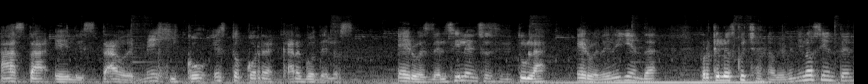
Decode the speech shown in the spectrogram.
hasta el Estado de México. Esto corre a cargo de los Héroes del Silencio, se titula Héroe de Leyenda, porque lo escuchan, lo viven y lo sienten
